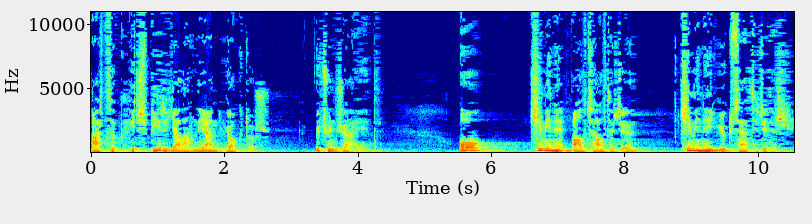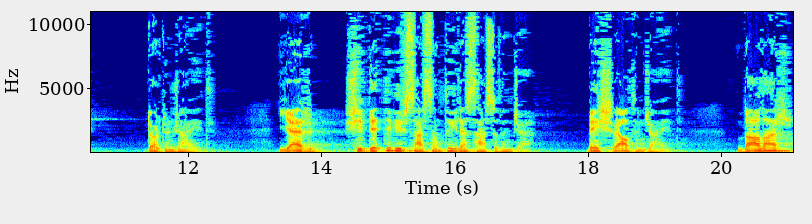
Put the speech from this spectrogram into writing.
artık hiçbir yalanlayan yoktur. Üçüncü ayet. O, kimini alçaltıcı, kimini yükselticidir. Dördüncü ayet. Yer, şiddetli bir sarsıntıyla sarsılınca. Beş ve altıncı ayet. Dağlar,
